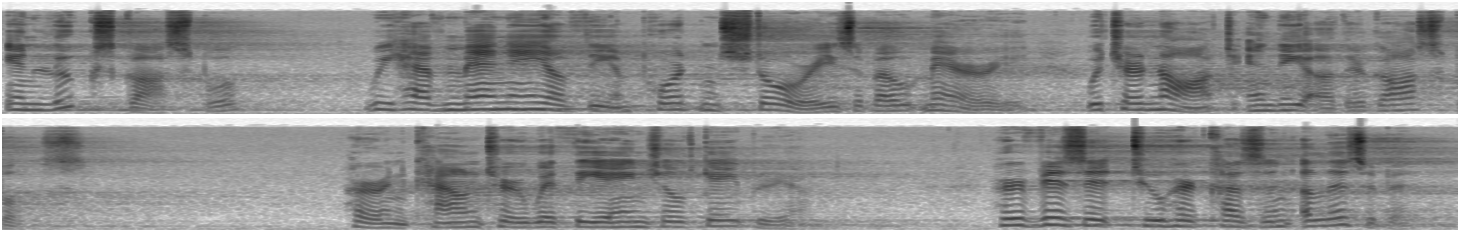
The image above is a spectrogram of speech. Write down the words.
In Luke's Gospel, we have many of the important stories about Mary which are not in the other Gospels. Her encounter with the angel Gabriel, her visit to her cousin Elizabeth,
